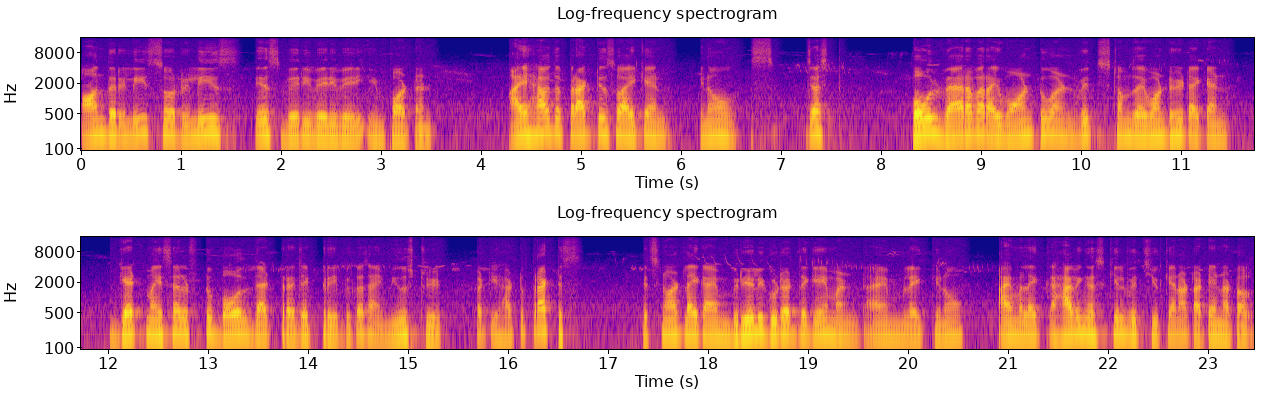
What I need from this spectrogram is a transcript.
on the release so release is very very very important i have the practice so i can you know just bowl wherever i want to and which stumps i want to hit i can get myself to bowl that trajectory because i'm used to it. But you have to practice. It's not like i'm really good at the game and i'm like you know i'm like having a skill which you cannot attain at all.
